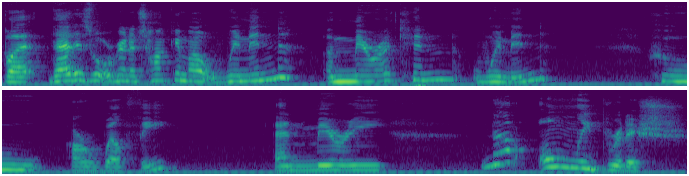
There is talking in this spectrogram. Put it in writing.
But that is what we're going to talk about: women, American women, who are wealthy and marry not only British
